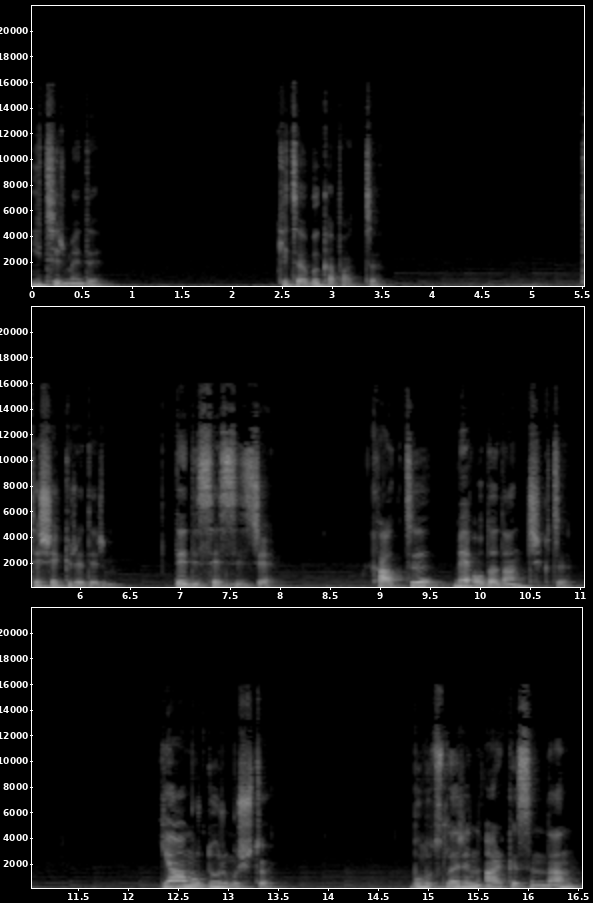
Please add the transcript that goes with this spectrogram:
yitirmedi. Kitabı kapattı. Teşekkür ederim, dedi sessizce. Kalktı ve odadan çıktı. Yağmur durmuştu. Bulutların arkasından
